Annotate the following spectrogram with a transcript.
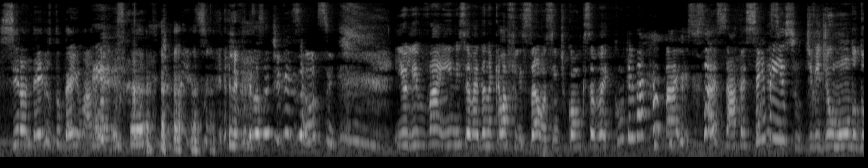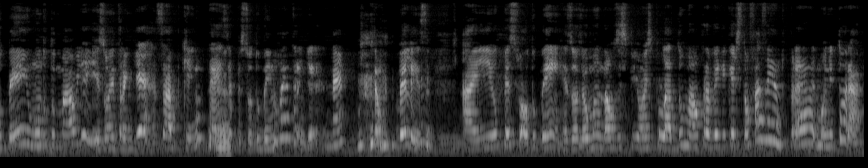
Cirandeiros do bem lá neles. É. é. tipo isso. Ele fez essa divisão, assim. E o livro vai indo e você vai dando aquela aflição, assim, de como que você vai. Como que ele vai acabar isso, sabe? Exato, é sempre Porque, assim, isso. Dividir o mundo do bem e o mundo do mal, e aí, eles vão entrar em guerra, sabe? Porque em tese é. a pessoa do bem não vai entrar em guerra. Né? Então, beleza. Aí o pessoal do bem resolveu mandar uns espiões pro lado do mal para ver o que, que eles estão fazendo, para monitorar.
